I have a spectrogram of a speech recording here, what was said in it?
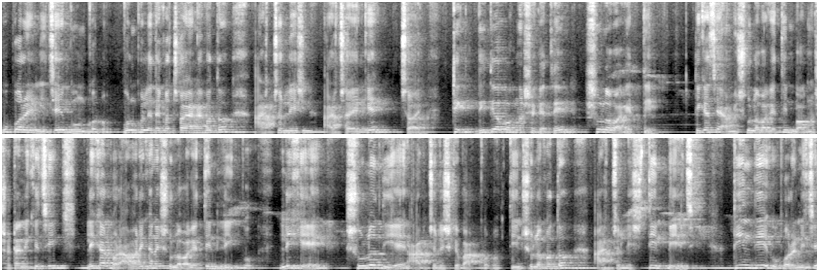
উপরে নিচে গুণ করব। গুণ করলে দেখো ছয় আটা কত? আটচল্লিশ। আর ছয় একে ছয়। ঠিক দ্বিতীয় ভগ্নাংশের ক্ষেত্রে ষোলো ভাগের তিন। ঠিক আছে? আমি ষোলো ভাগের তিন ভগ্নাংশটা লিখেছি। লেখার পর আবার এখানে ষোলো ভাগের তিন লিখব। লিখে ষোলো দিয়ে আটচল্লিশকে ভাগ করব। তিন ষোলো কত? আটচল্লিশ। তিন পেয়েছি। তিন দিয়ে উপরে নিচে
